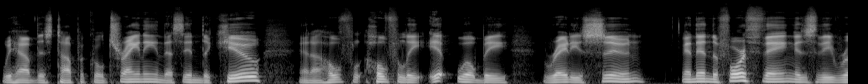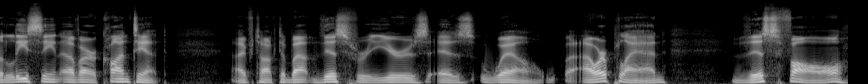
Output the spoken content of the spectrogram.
We have this topical training that's in the queue, and I hope, hopefully it will be ready soon. And then the fourth thing is the releasing of our content. I've talked about this for years as well. Our plan this fall,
